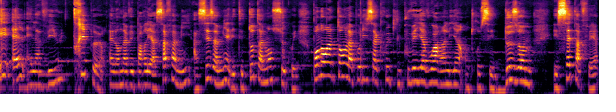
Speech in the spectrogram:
Et elle, elle avait eu très peur. Elle en avait parlé à sa famille, à ses amis, elle était totalement secouée. Pendant un temps, la police a cru qu'il pouvait y avoir un lien entre ces deux hommes et cette affaire,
